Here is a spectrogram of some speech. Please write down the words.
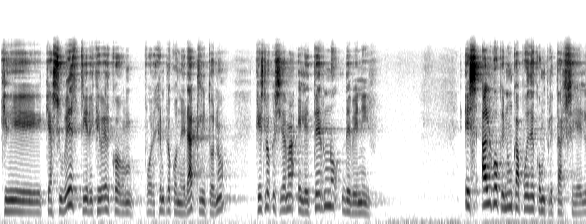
que, a su vez tiene que ver con, por ejemplo, con Heráclito, ¿no? que es lo que se llama el eterno devenir. Es algo que nunca puede completarse. El,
